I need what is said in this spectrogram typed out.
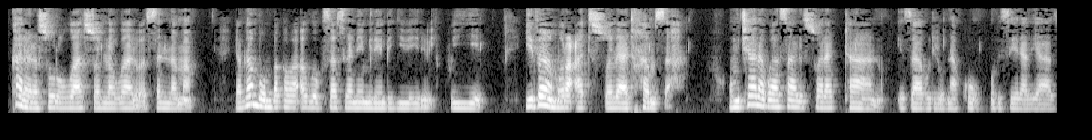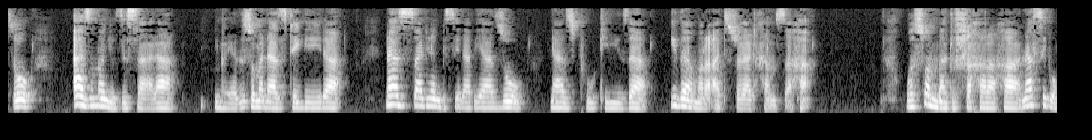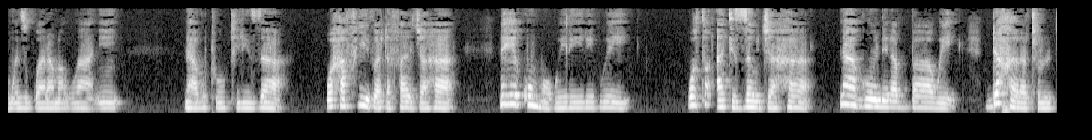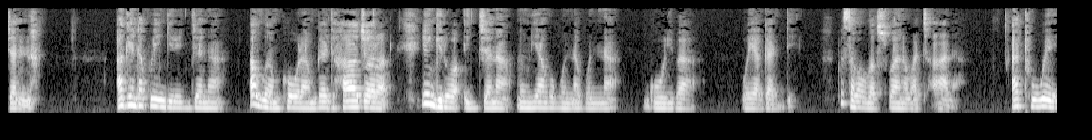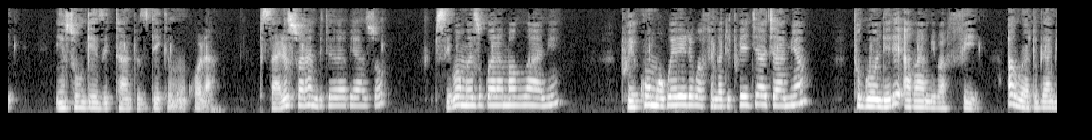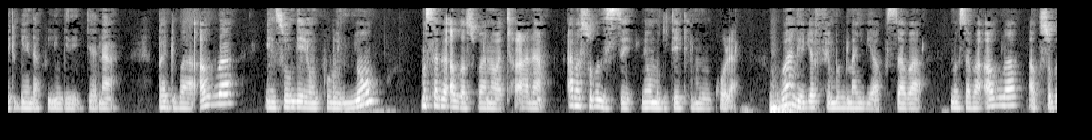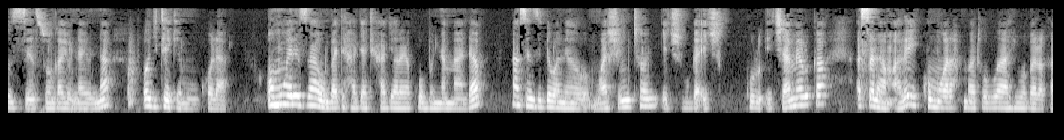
kala rasulullah sallallahu alihi wasallama yagamba omubaka wa allah okusaasira n'emirembe gibeere ku ye. Idha muraat salat khamsa. Omukyala bw'asaala esswala ttaano eza buli lunaku mu biseera byazo azimanyi ozisaala nga yazisoma n'azitegeera n'azisaalira mu biseera byazo n'azituukiriza idha muraat salat khamsaha wasommatu shaharaha n'asiba omwezi gwa ramadaani n'agutuukiriza wahafidhata farjaha neyeekuuma obwereere bwe wataati zawjaha n'agondera bbaawe dakhalatul janna agenda kuyingira ejjana allah amukoola amugaa nti hajara yingira ejjana mu mulyango gwonna gwonna gw'oliba weyagadde. Tusaba allah subhanahu wataala atuwe ensonga ezittan tuziteeke mu nkola. Tusaale eswala mu biteera byazo tusiibe omwezi gwa ramadaani twekuuma obwereere bwaffe nga tetwejaajamya tugondere abaami baffe. Allah atugambye tugenda kuyingira ejjana. Baddu ba allah ensonga eyo nkulu nnyo. Musabe allah subhanahu wataala abasobozese naye mugiteeke mu nkola kubanga ebyaffe mubimanyi byakusaba nosaba allah akusobozesa ensonga yonna yonna ogiteeke mu nkola. Omuweerezaawo mbadde hajati hajara yakubu namanda ansinzidde wano mu washington ekibuga ekikulu ekyamerica assalamu alaikum warahmatullahi wabarakatu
